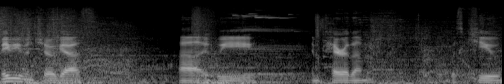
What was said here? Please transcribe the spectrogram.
maybe even Cho'Gath, uh, if we impair them with Q.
